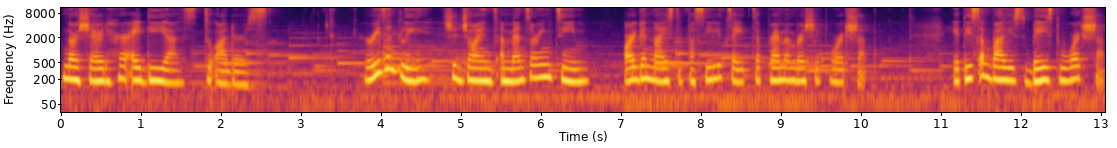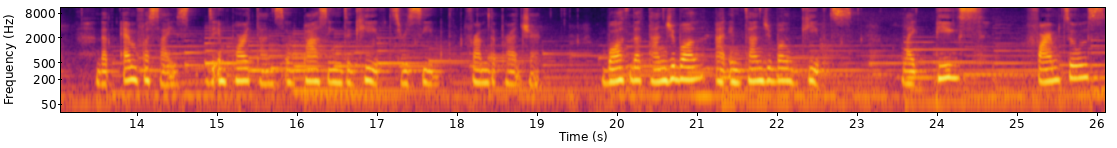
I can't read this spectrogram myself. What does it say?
nor shared her ideas to others. Recently, she joined a mentoring team organized to facilitate the pre-membership workshop. It is a values-based workshop that emphasized the importance of passing the gifts received from the project, both the tangible and intangible gifts like pigs, farm tools,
